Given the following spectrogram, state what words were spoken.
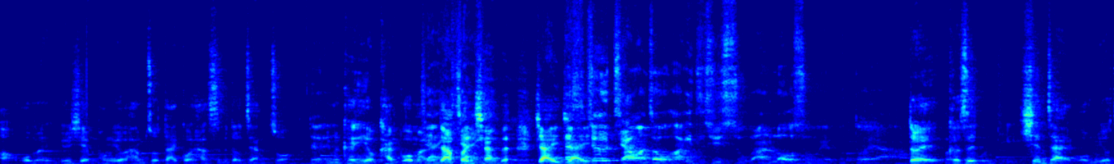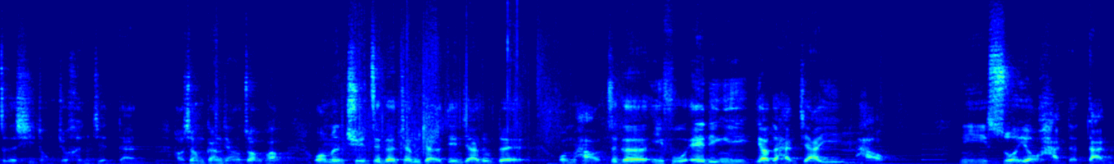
哦，我们有一些朋友他们做代购，他们是不是都这样做？对。你们肯定有看过嘛，人家分享的加一。加一就是加完之后，我还一直去数，然后漏数也不对啊。对可是现在我们有这个系统就很简单，好像我们刚刚讲的状况，我们去这个假如假的店家，对不对？我们好，这个衣服 A 零一要的喊加一，好，你所有喊的单，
